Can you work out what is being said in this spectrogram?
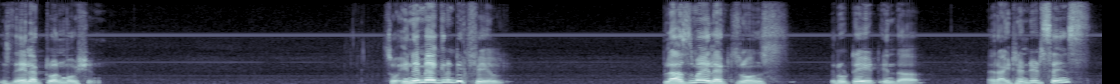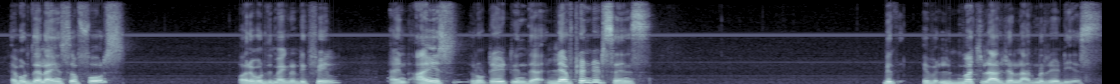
this is the electron motion. So, in a magnetic field, plasma electrons rotate in the right handed sense about the lines of force or about the magnetic field and ions rotate in the left handed sense a much larger Larmor radius.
